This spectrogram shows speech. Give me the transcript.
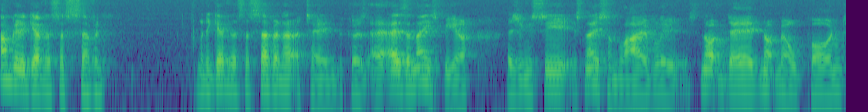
I'm going to give this a seven. I'm going to give this a seven out of ten because it is a nice beer. As you can see, it's nice and lively. It's not dead, not mill pond.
